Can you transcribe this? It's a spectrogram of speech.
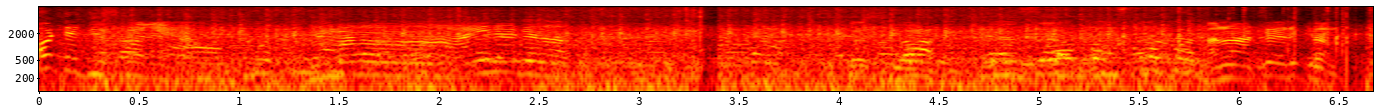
ఓటే తీసుకొని మనం అయినా కదా అన్న అట్లా అడిగి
